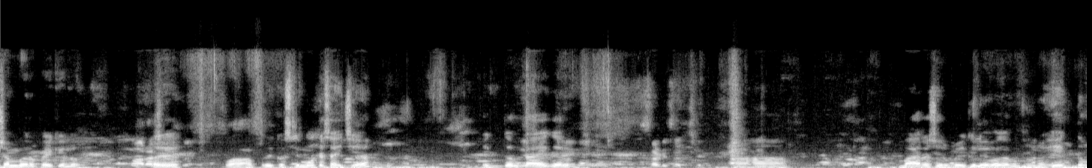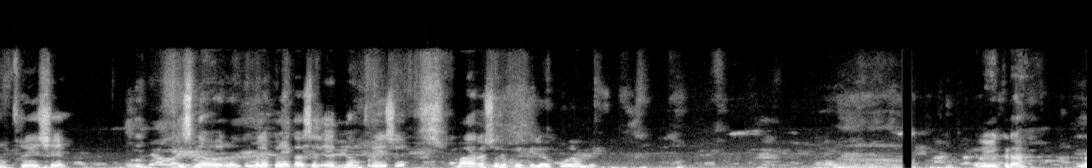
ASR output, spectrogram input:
शंभर रुपये किलो. अरे बापरे कसली मोठ्या साईजची हा? एकदम टायगर साडेसातशे. हा हा हा. बाराशे रुपये किलो आहे बघा मित्रांनो. एकदम फ्रेश आहे. दिसण्यावरून तुम्हाला कळत असेल एकदम फ्रेश आहे. बाराशे रुपये किलो कोळंबी. तर इकडं न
